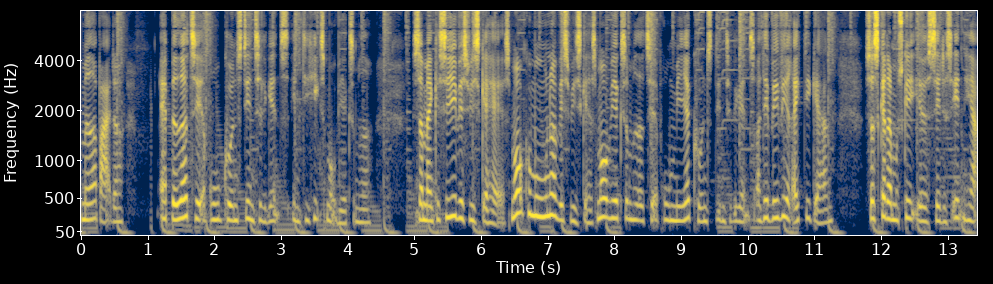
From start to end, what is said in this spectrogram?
medarbejdere, er bedre til at bruge kunstig intelligens end de helt små virksomheder. Så man kan sige, hvis vi skal have små kommuner, hvis vi skal have små virksomheder til at bruge mere kunstig intelligens, og det vil vi rigtig gerne, så skal der måske øh, sættes ind her,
